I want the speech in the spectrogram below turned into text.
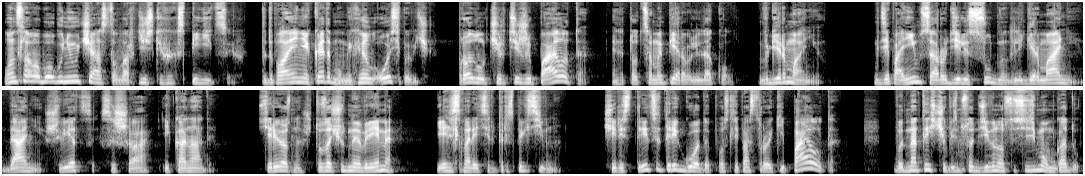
Он, слава богу, не участвовал в арктических экспедициях. В дополнение к этому Михаил Осипович продал чертежи Пайлота, это тот самый первый ледокол, в Германию, где по ним соорудили судно для Германии, Дании, Швеции, США и Канады. Серьезно, что за чудное время, если смотреть ретроспективно. Через 33 года после постройки Пайлота, в 1897 году,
